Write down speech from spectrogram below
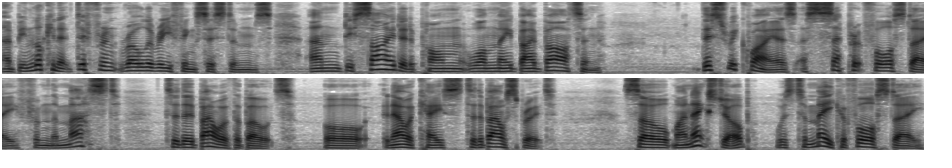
I've been looking at different roller reefing systems and decided upon one made by Barton this requires a separate forestay from the mast to the bow of the boat, or in our case, to the bowsprit. So my next job was to make a forestay.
